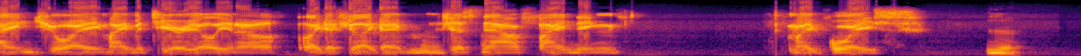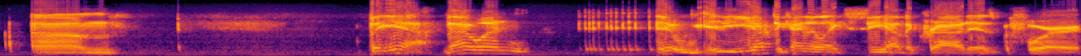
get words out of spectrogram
I enjoy my material. You know, like I feel like I'm just now finding my voice. Yeah. Um, but yeah, that one, it, it, you have to kind of like see how the crowd is before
